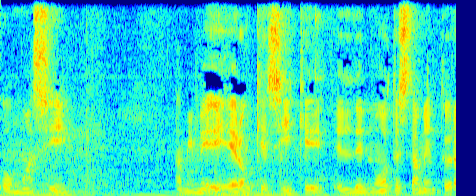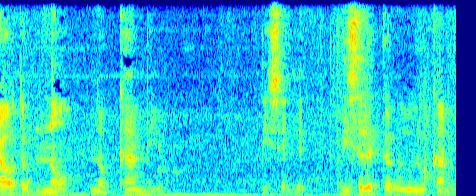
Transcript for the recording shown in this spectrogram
¿Cómo así? A mí me dijeron que sí, que el del Nuevo Testamento era otro. No, no cambio. Dice el, dice el Eterno, yo no cambio.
